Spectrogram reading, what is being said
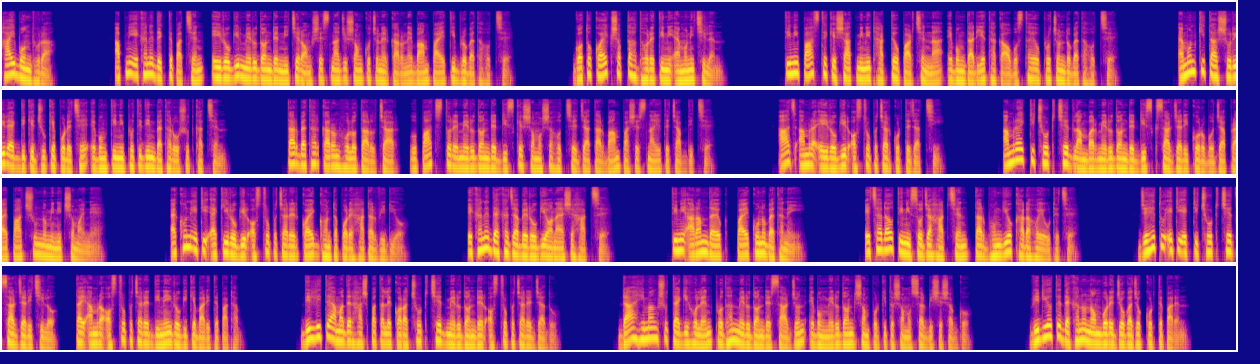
High বন্ধুরা। আপনি এখানে দেখতে পাচ্ছেন, এই রোগীর মেরুদণ্ডের নিচের অংশে স্নায়ু সংকোচনের কারণে বাম পায়ে তীব্র ব্যথা হচ্ছে। গত কয়েক সপ্তাহ ধরে তিনি এমনই ছিলেন। তিনি পাঁচ থেকে সাত মিনিট হাঁটতেও পারছেন না এবং দাঁড়িয়ে থাকা অবস্থায়ও প্রচণ্ড ব্যথা হচ্ছে। এমনকি তার শরীর একদিকে ঝুঁকে পড়েছে এবং তিনি প্রতিদিন ব্যথার ওষুধ খাচ্ছেন। তার ব্যথার কারণ হল তার চার ও পাঁচ স্তরে মেরুদণ্ডের ডিস্কের সমস্যা হচ্ছে যা তার বাম পাশের স্নায়ুতে চাপ দিচ্ছে। আজ আমরা এই রোগীর অস্ত্রোপচার করতে যাচ্ছি। আমরা একটি ছোট ছেদ লাম্বার মেরুদণ্ডের ডিস্ক সার্জারি করব যা প্রায় পাঁচ শূন্য মিনিট সময় নেয়। এখন এটি একই রোগীর অস্ত্রোপচারের কয়েক ঘণ্টা পরে হাঁটার ভিডিও। এখানে দেখা যাবে রোগী অনায়াসে হাঁটছে। তিনি আরামদায়ক, পায়ে কোনো ব্যথা নেই। এছাড়াও তিনি সোজা হাঁটছেন, তার ভঙ্গিও খাড়া হয়ে উঠেছে। যেহেতু এটি একটি ছোট ছেদ সার্জারি ছিল, তাই আমরা অস্ত্রোপচারের দিনেই রোগীকে বাড়িতে পাঠাব। দিল্লিতে আমাদের হাসপাতালে করা ছোটছেদ মেরুদণ্ডের অস্ত্রোপচারের জাদু। ডা হিমাংশু ত্যাগী হলেন প্রধান মেরুদণ্ডের সার্জন এবং মেরুদণ্ড সম্পর্কিত সমস্যার বিশেষজ্ঞ। ভিডিওতে দেখানো নম্বরে যোগাযোগ করতে পারেন।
